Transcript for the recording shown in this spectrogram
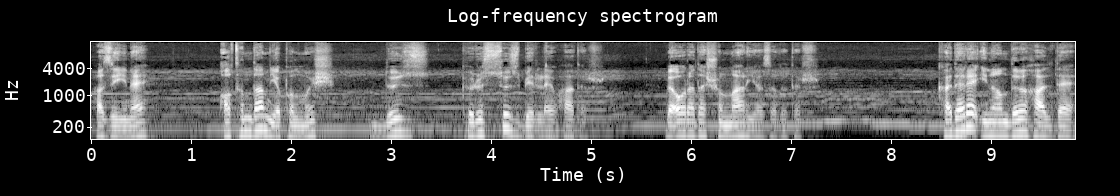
hazine, altından yapılmış, düz, pürüzsüz bir levhadır. Ve orada şunlar yazılıdır. Kadere inandığı halde,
